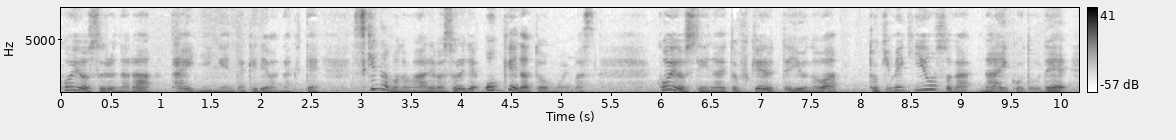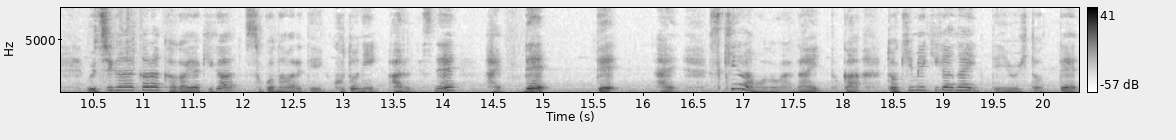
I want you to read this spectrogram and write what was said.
恋をするなら対人間だけではなくて好きなものがあればそれで OK だと思います。恋をしていないと老けるっていうのはときめき要素がないことで内側から輝きが損なわれていくことにあるんですね。はい。でではい、好きなものがないとかときめきがないっていう人って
